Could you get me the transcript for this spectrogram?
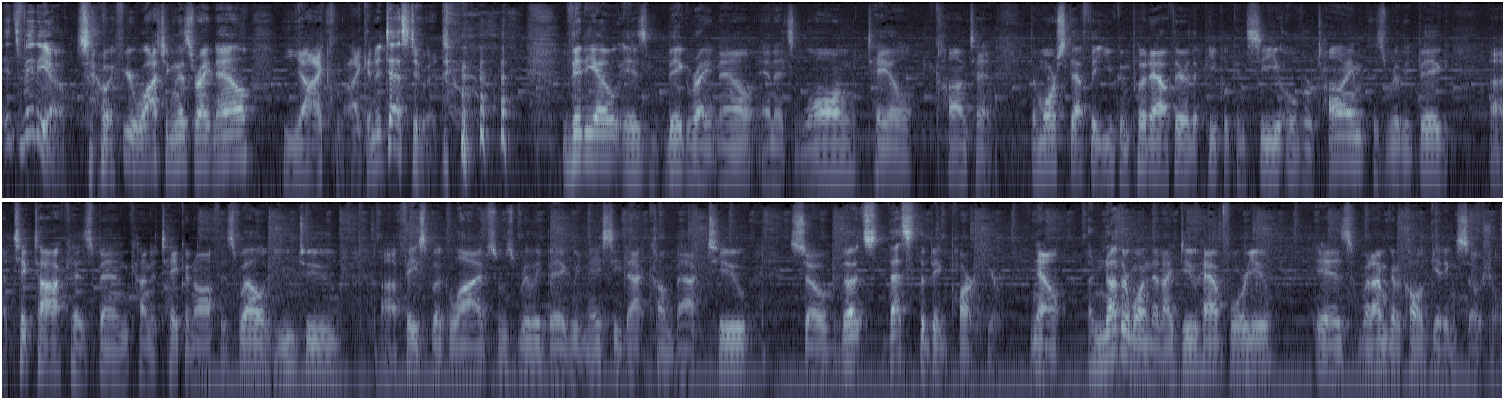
it's video. So if you're watching this right now, yeah, I can, I can attest to it. video is big right now and it's long tail content the more stuff that you can put out there that people can see over time is really big. Uh, TikTok has been kind of taken off as well. YouTube, uh, Facebook Lives was really big. We may see that come back too. So that's that's the big part here. Now, another one that I do have for you is what I'm going to call getting social.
